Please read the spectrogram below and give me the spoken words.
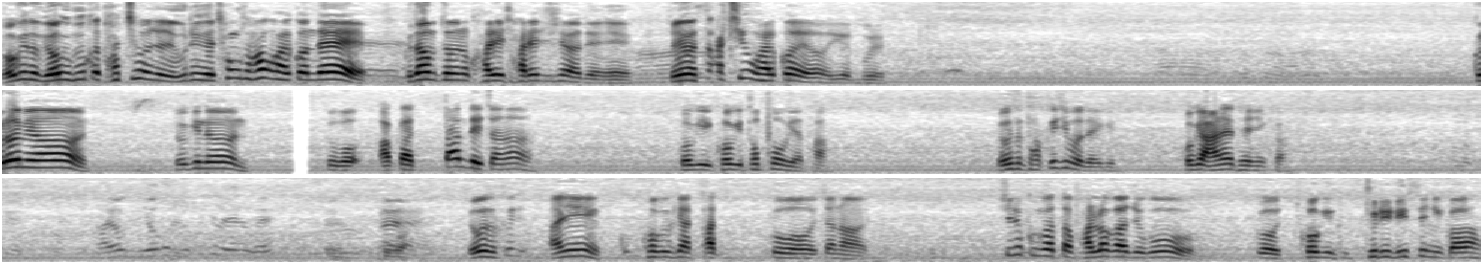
여기도, 여기 물건 다 치워줘요. 우리 청소하고 갈 건데, 네. 그다음부터는 관리 잘 해주셔야 돼. 예. 아. 저희가 싹 치우고 갈 거예요, 이게 물. 그러면, 여기는, 그거, 아까 딴 데 있잖아. 거기, 거기 덮어, 그냥 다. 여기서 다 끄집어 내게. 거기 안 해도 되니까. 아, 여기, 여기로 좀 끄집어 되는 거예요? 그거. 여기서 끄, 아니, 그- 거기 그냥 다, 그거 있잖아. 실리콘 갖다 발라가지고, 그, 거기 그 드릴 있으니까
